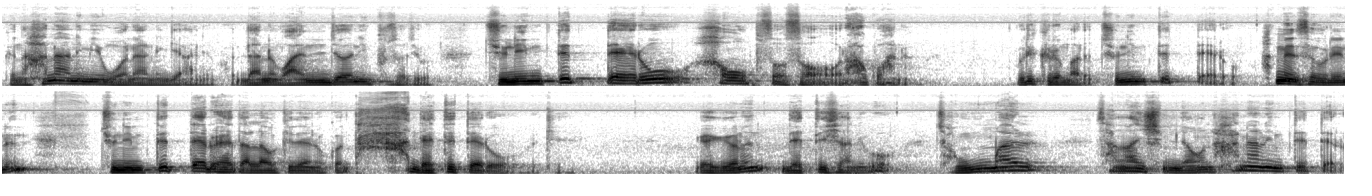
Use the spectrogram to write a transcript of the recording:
그건 하나님이 원하는 게 아니고 나는 완전히 부서지고 주님 뜻대로 하옵소서라고 하는 거예요. 우리 그런 말은 주님 뜻대로 하면서 우리는 주님 뜻대로 해달라고 기도해놓고 다 내 뜻대로 이렇게. 그러니까 이거는 내 뜻이 아니고 정말 상한 심령은 하나님 뜻대로.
